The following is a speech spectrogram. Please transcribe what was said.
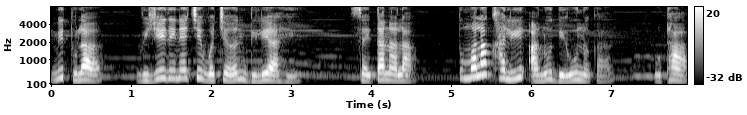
मी तुला विजय देण्याचे वचन दिले आहे. सैतानाला तुम्हाला खाली आणू देऊ नका. उठा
